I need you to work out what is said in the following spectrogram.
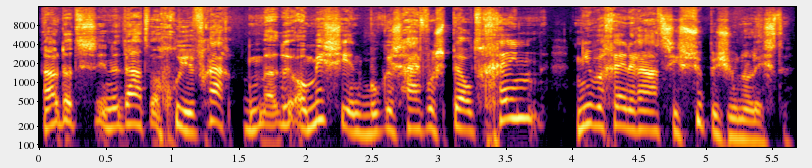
Nou, dat is inderdaad wel een goede vraag. Maar De omissie in het boek is: hij voorspelt geen nieuwe generatie superjournalisten.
